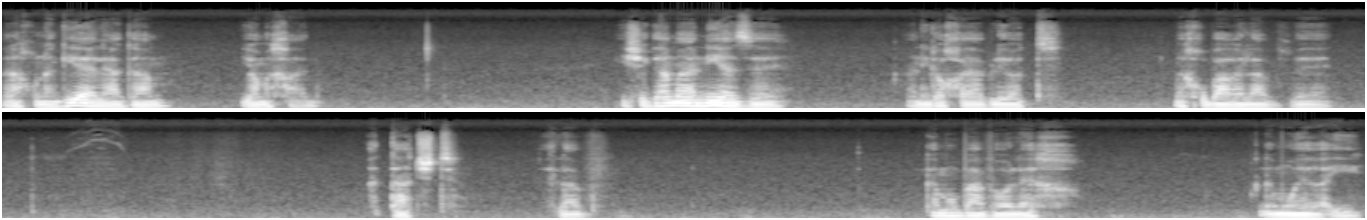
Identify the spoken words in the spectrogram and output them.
ואנחנו נגיע אליה גם יום אחד, היא שגם האני הזה, אני לא חייב להיות מחובר אליו ו-attached אליו. גם הוא בא והולך, גם הוא ארעי.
